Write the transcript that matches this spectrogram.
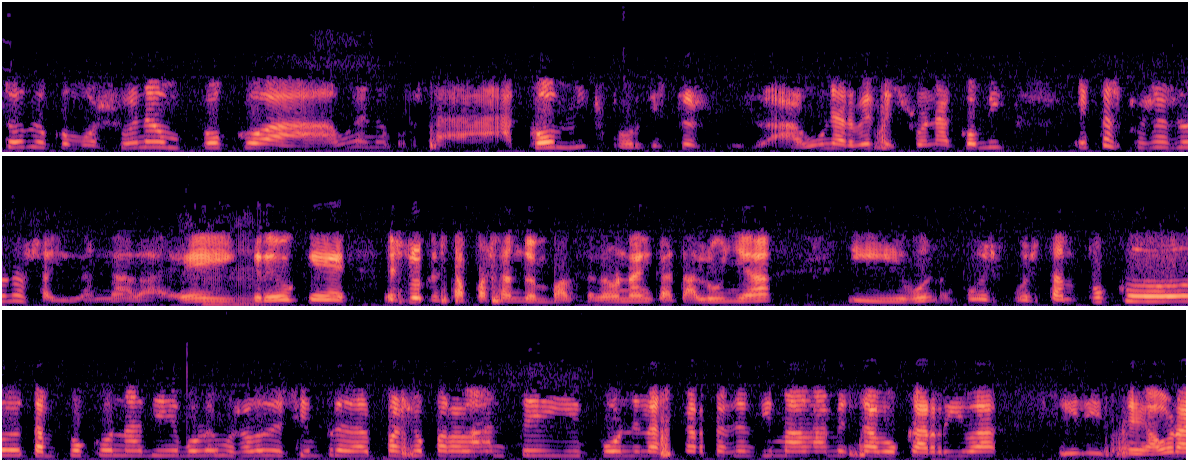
todo como suena un poco a, bueno, pues a, cómic, porque esto es, algunas veces suena a cómic, estas cosas no nos ayudan nada, ¿eh? Y creo que es lo que está pasando en Barcelona, en Cataluña, y bueno, pues pues tampoco tampoco nadie, volvemos a lo de siempre, da el paso para adelante y pone las cartas encima de la mesa boca arriba y dice, ahora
